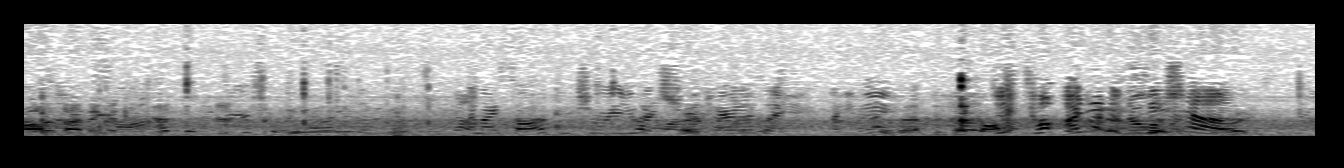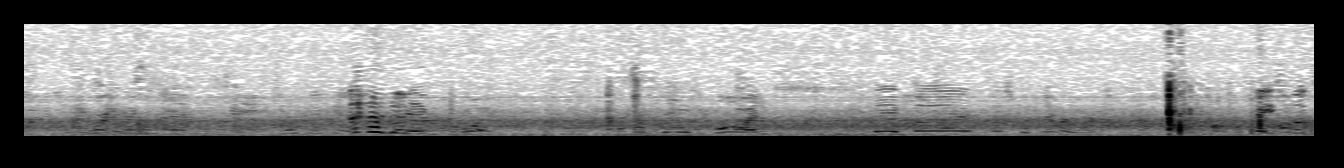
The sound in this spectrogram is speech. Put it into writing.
Oh, this I think. And I saw a picture where you had short hair, and I was like, I need to Just tell. I didn't know Michelle. Big boy. That's a big boy. Big boy. Facebook never works. Facebook's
